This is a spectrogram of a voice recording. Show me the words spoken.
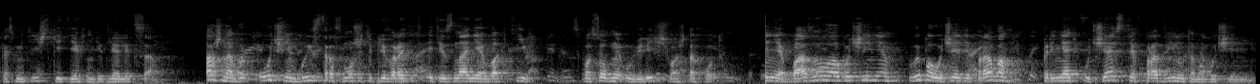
косметические техники для лица. Важно, вы очень быстро сможете превратить эти знания в актив, способный увеличить ваш доход. В базового обучения вы получаете право принять участие в продвинутом обучении.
